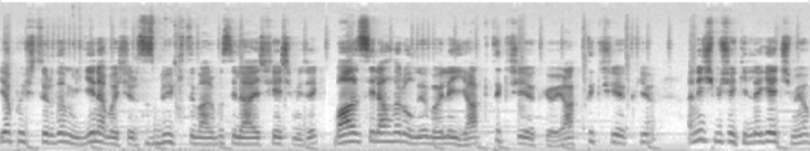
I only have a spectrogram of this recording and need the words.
Yapıştırdım yine başarısız büyük ihtimal bu silah hiç geçmeyecek. Bazı silahlar oluyor böyle yaktıkça yakıyor yaktıkça yakıyor. Hani hiçbir şekilde geçmiyor.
